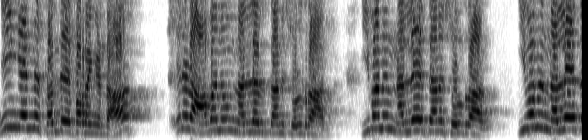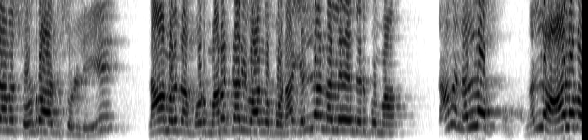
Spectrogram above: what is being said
நீங்க என்ன சந்தேகப்படுறீங்கடா என்னடா அவனும் நல்லது தானே சொல்றான். இவனும் நல்லது தானே சொல்றான். இவனும் நல்லது தானே சொல்றான்னு சொல்லி நாம இருந்தா ஒரு மரக்காரி வாங்க போனா எல்லாம் நல்லதுன்னு இருப்போமா? நாம நல்ல நல்ல ஆழமா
